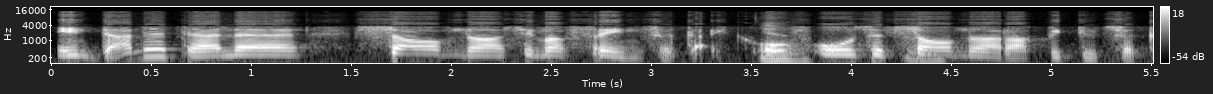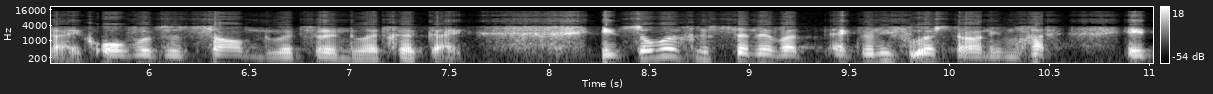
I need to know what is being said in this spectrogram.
en dan het hulle saam na sê maar Friends gekyk ja. of ons het saam na rugby toets gekyk of ons het saam nood vir 'n nood gekyk. En sommige gesinne wat ek nou nie voorstaan nie, maar het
